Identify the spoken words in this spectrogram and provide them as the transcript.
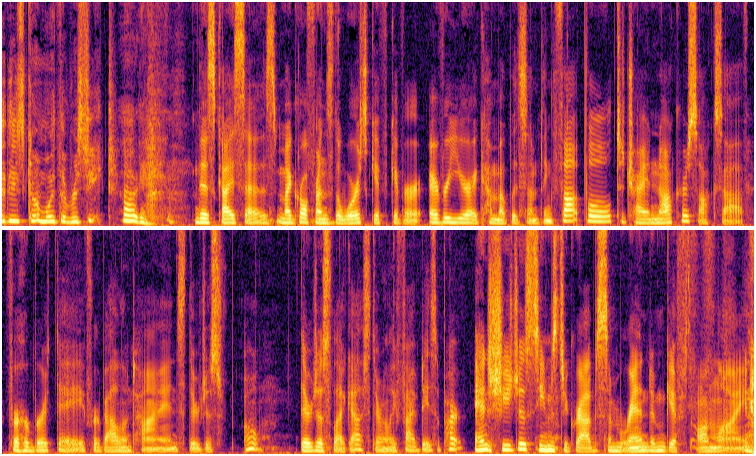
Do these come with a receipt? Okay. This guy says, My girlfriend's the worst gift giver. Every year I come up with something thoughtful to try and knock her socks off for her birthday, for Valentine's. They're just, oh, they're just like us. They're only five days apart. And she just seems to grab some random gift online.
